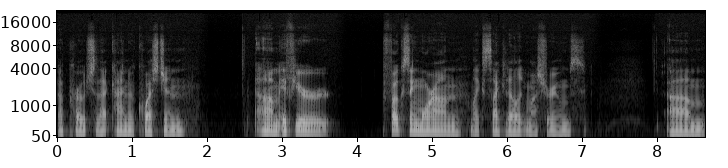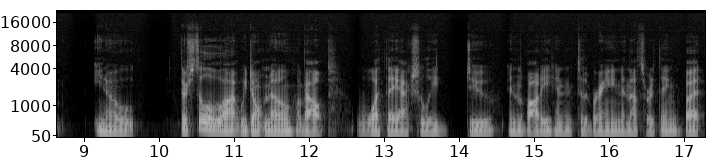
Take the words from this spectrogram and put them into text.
approach that kind of question. Um, if you're focusing more on like psychedelic mushrooms, um, you know, there's still a lot we don't know about what they actually do in the body and to the brain and that sort of thing. But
